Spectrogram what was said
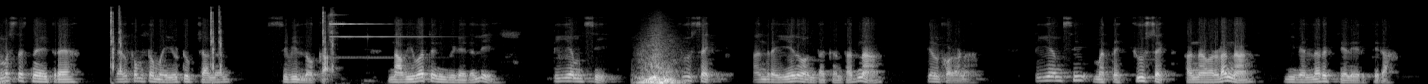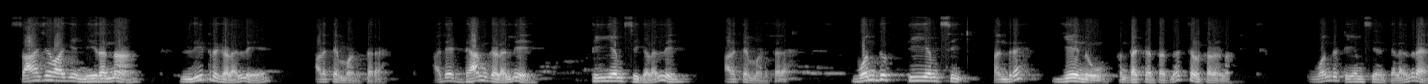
ನಮಸ್ತೆ ಸ್ನೇಹಿತರೆ welcome to my YouTube channel civil Loka ನಾವು ಇವತ್ತಿನ ವಿಡಿಯೋದಲ್ಲಿ ಟಿ ಎಂ ಸಿ ಕ್ಯೂಸೆಕ್ ಅಂದ್ರೆ ಏನು ಅಂತಕ್ಕಂಥದ್ದನ್ನ ತಿಳ್ಕೊಳ್ಳೋಣ. ಟಿ ಎಂ ಸಿ ಮತ್ತೆ ಕ್ಯೂಸೆಕ್ ಅನ್ನೋ ನೀವೆಲ್ಲರೂ ಕೇಳಿರ್ತೀರ. ಸಹಜವಾಗಿ ನೀರನ್ನ ಲೀಟರ್ಗಳಲ್ಲಿ ಅಳತೆ ಮಾಡ್ತಾರೆ. ಅದೇ ಡ್ಯಾಮ್ಗಳಲ್ಲಿ ಟಿ ಎಂ ಸಿಗಳಲ್ಲಿ ಅಳತೆ ಮಾಡ್ತಾರೆ. ಒಂದು ಟಿ ಎಂ ಸಿ ಅಂದ್ರೆ ಏನು ಅಂತಕ್ಕಂಥದ್ದನ್ನ ತಿಳ್ಕೊಳ್ಳೋಣ. ಒಂದು ಟಿ ಎಂ ಸಿ ಅಂತ ಹೇಳಿದ್ರೆ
